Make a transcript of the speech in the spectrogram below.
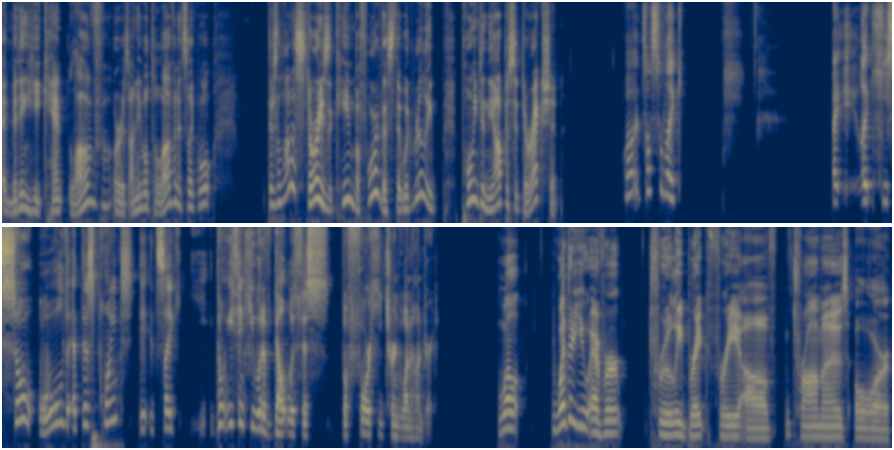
admitting he can't love or is unable to love and it's like, well, there's a lot of stories that came before this that would really point in the opposite direction. Well, it's also like, I like he's so old at this point. It's like, don't you think he would have dealt with this before he turned one hundred? Well, whether you ever truly break free of traumas or,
